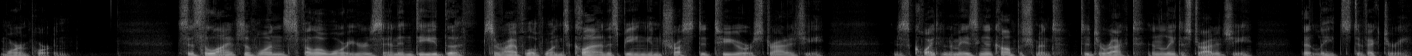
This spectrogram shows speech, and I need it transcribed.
more important. Since the lives of one's fellow warriors, and indeed the survival of one's clan, is being entrusted to your strategy, it is quite an amazing accomplishment to direct and lead a strategy that leads to victory.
